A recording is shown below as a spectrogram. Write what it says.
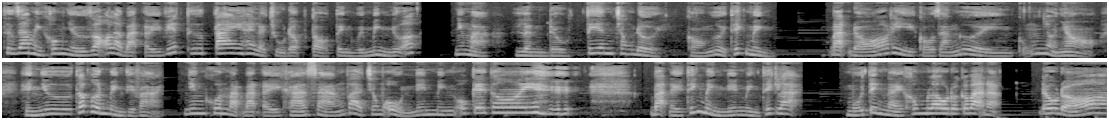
thực ra mình không nhớ rõ là bạn ấy viết thư tay hay là chủ động tỏ tình với mình nữa. Nhưng mà lần đầu tiên trong đời có người thích mình bạn đó thì có dáng người cũng nhỏ nhỏ, hình như thấp hơn mình thì phải. Nhưng khuôn mặt bạn ấy khá sáng và trông ổn nên mình ok thôi. bạn ấy thích mình nên mình thích lại. Mối tình này không lâu đâu các bạn ạ. Đâu đó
